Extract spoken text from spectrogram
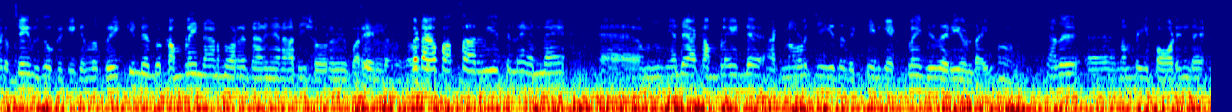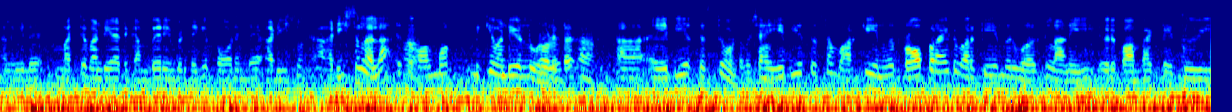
ഒച്ചയും ഇതൊക്കെ കേൾക്കുന്നത്. ബ്രേക്കിന്റെ എന്തോ കംപ്ലൈന്റ് ആണെന്ന് പറഞ്ഞിട്ടാണ് ഞാൻ ആദ്യം ഷോറൂമിൽ പറയുന്നത്. ബട്ട് ആ ഫസ്റ്റ് സർവീസിൽ എന്നെ എന്റെ എന്റെ ആ കംപ്ലൈന്റ് അക്നോളജ് ചെയ്ത വ്യക്തി എനിക്ക് എക്സ്പ്ലെയിൻ ചെയ്ത് തരികയുണ്ടായി. അത് നമ്മുടെ ഈ ഫോർഡിന്റെ അല്ലെങ്കിൽ മറ്റ് വണ്ടിയായിട്ട് കമ്പയർ ചെയ്യുമ്പോഴത്തേക്ക് ഫോർഡിന്റെ അഡീഷണൽ അഡീഷണൽ അല്ല. ഓൾമോസ്റ്റ് മിക്ക വണ്ടികളിലും ഉണ്ട്. എ ബി എസ് സിസ്റ്റം ഉണ്ട്. പക്ഷേ ആ A B S system work ചെയ്യുന്നത് പ്രോപ്പറായിട്ട് വർക്ക് ചെയ്യുന്ന ഒരു വർക്കിലാണ് ഈ ഒരു കോമ്പാക്ട് എസ് യു വി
